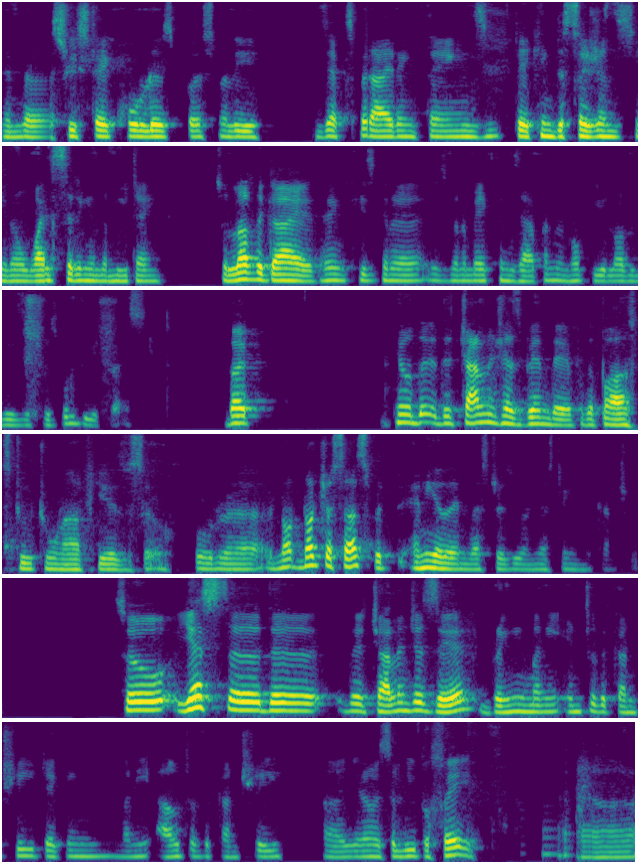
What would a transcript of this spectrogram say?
industry stakeholders personally. He's expediting things, taking decisions, you know, while sitting in the meeting. So love the guy. I think he's gonna he's gonna make things happen, and hopefully a lot of these issues will be addressed. But you know, the, the challenge has been there for the past two two and a half years or so for uh, not not just us, but any other investors who are investing in the country. So yes, the the the challenge is there. Bringing money into the country, taking money out of the country. Uh, you know, it's a leap of faith uh,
